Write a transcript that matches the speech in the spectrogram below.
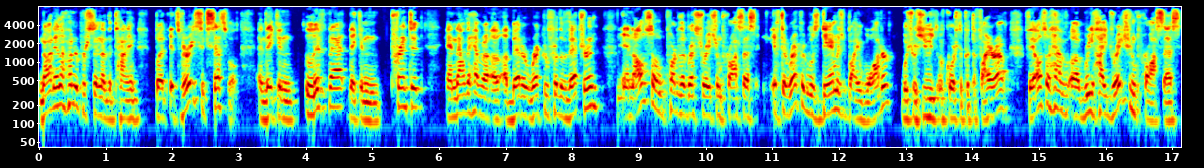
not in 100% of the time, but it's very successful. And they can lift that, they can print it, and now they have a, a, better record for the veteran. And also part of the restoration process, if the record was damaged by water, which was used, of course, to put the fire out, they also have a rehydration process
